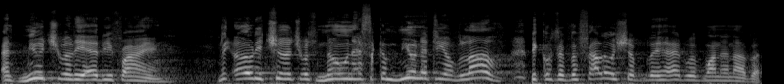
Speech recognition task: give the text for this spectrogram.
and mutually edifying. The early church was known as a community of love because of the fellowship they had with one another,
